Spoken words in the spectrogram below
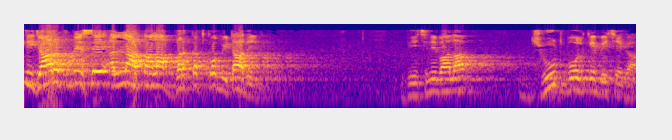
تجارت میں سے اللہ تعالی برکت کو مٹا دے گا۔ بیچنے والا جھوٹ بول کے بیچے گا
